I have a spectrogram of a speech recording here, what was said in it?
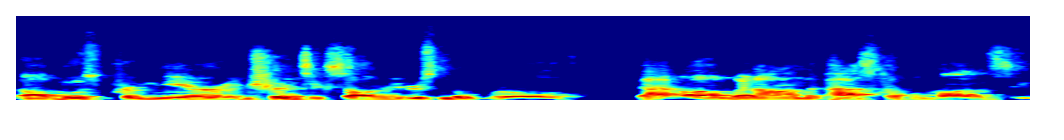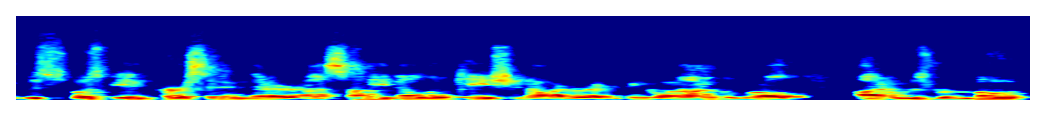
uh, most premier insurance accelerators in the world. That went on the past couple months. It was supposed to be in person in their Sunnyvale location. However, everything going on in the world, it was remote.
